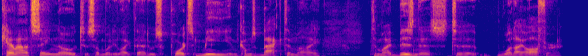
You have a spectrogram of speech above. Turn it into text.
cannot say no to somebody like that who supports me and comes back to my to my business, to what I offer,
